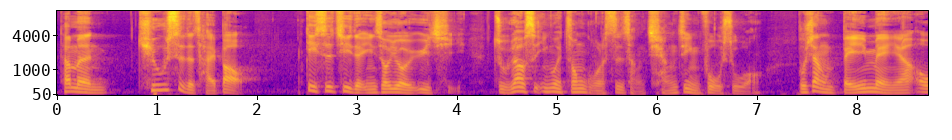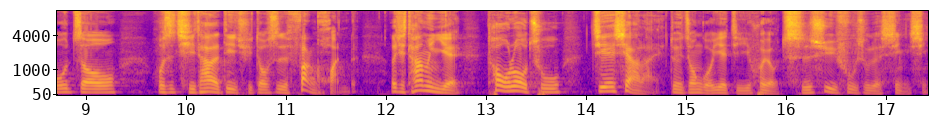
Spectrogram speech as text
他们 Q 四的财报第四季的营收又有预期。主要是因为中国的市场强劲复苏哦，不像北美啊、欧洲或是其他的地区都是放缓的，而且他们也透露出接下来对中国业绩会有持续复苏的信心。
